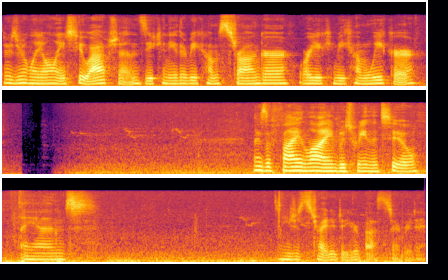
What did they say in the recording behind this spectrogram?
There's really only two options. You can either become stronger or you can become weaker. There's a fine line between the two, and you just try to do your best every day.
